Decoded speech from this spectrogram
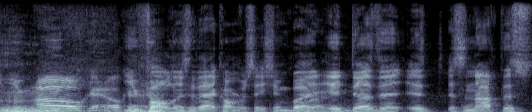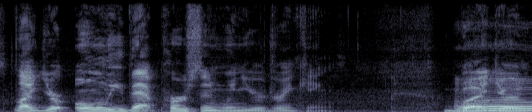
you, Oh, okay, okay. you fall into that conversation, but Right. it doesn't. It, it's not this like you're only that person when you're drinking, but you're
